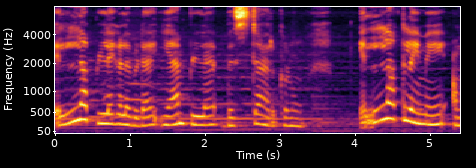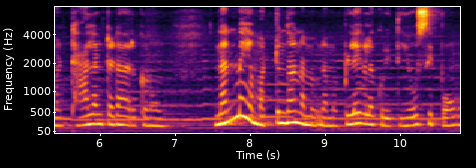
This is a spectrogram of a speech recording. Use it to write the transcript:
எல்லா பிள்ளைகளை விட என் பிள்ளை பெஸ்ட்டாக இருக்கணும். எல்லாத்துலேயுமே அவன் டேலண்டடாக இருக்கணும். நன்மையை மட்டும்தான் நம்ம நம்ம பிள்ளைகளை குறித்து யோசிப்போம்.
